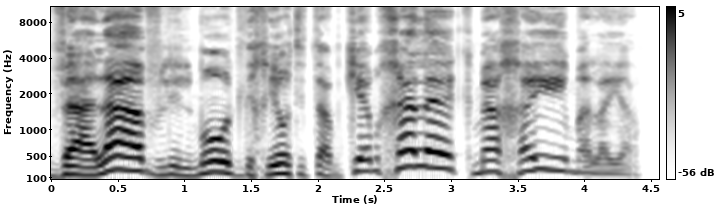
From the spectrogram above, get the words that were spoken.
ועליו ללמוד לחיות איתם, כי הם חלק מהחיים על הים.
